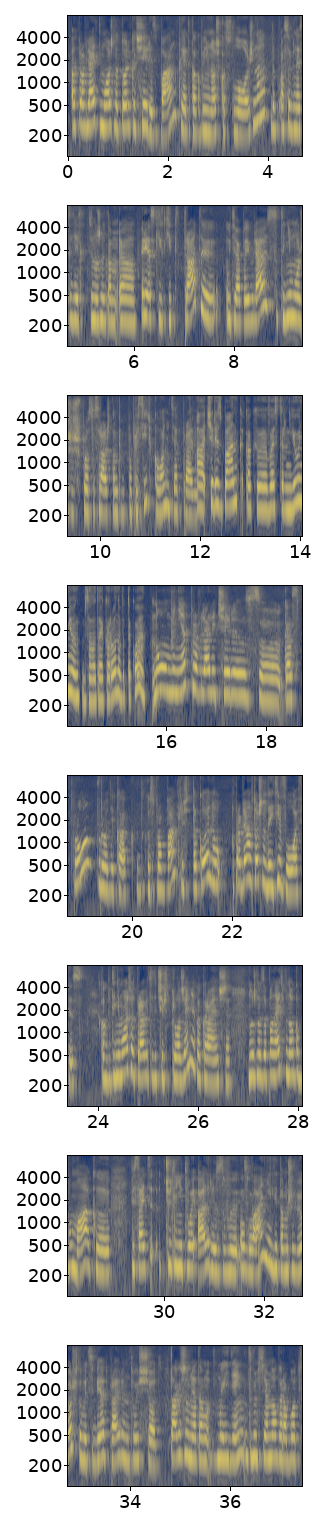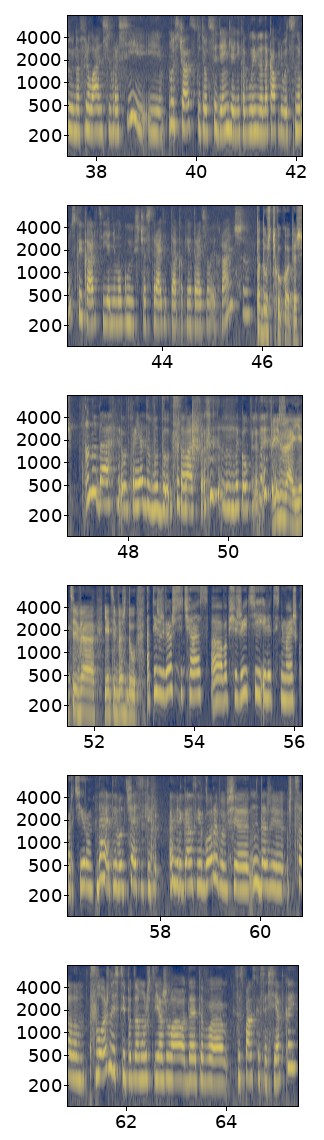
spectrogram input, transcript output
отправлять можно только через банк, и это как бы немножко сложно, особенно если здесь тебе нужны там э, резкие какие-то траты у тебя появляются, ты не можешь просто сразу там попросить у кого-нибудь отправить. А через банк, как э, Western Union, Золотая корона, вот такое? Ну, мне отправляли через э, Газпром, вроде как, Газпромбанк или что такое, но проблема в том, что надо идти в офис. Как бы ты не можешь отправить это через приложение, как раньше. Нужно заполнять много бумаг, э, писать чуть ли не твой адрес в Ого. Испании, где там живешь, чтобы тебе отправили на твой счет. Также у меня там мои деньги, потому что я много работаю на фрилансе в России, и, ну, сейчас вот эти вот все деньги, они как бы именно накапливаются на русской карте, я не могу их сейчас тратить так, как я тратила их раньше. Подушечку копишь. Ну да, вот приеду, буду тусоваться накопленные. Приезжай, я тебя, я тебя жду. А ты живешь сейчас а, в общежитии или ты снимаешь квартиру? Да, это вот часть этих американских горок вообще, ну, даже в целом сложности, потому что я жила до этого с испанской соседкой,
